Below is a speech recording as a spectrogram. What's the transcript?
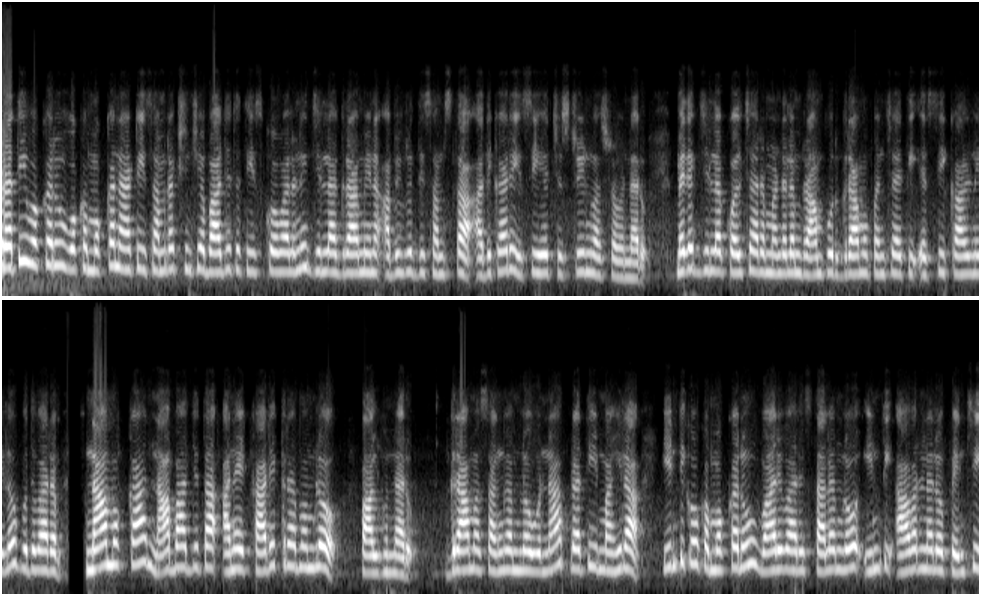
ప్రతి ఒక్కరూ ఒక మొక్క నాటి సంరక్షించే బాధ్యత తీసుకోవాలని జిల్లా గ్రామీణ అభివృద్ధి సంస్థ అధికారి సిహెచ్ శ్రీనివాసరావు అన్నారు. మెదక్ జిల్లా కొల్చార మండలం రాంపూర్ గ్రామ పంచాయతీ ఎస్సీ కాలనీలో బుధవారం నా మొక్క నా బాధ్యత అనే కార్యక్రమంలో పాల్గొన్నారు. గ్రామ సంఘంలో ఉన్న ప్రతి మహిళ ఇంటికొక మొక్కను వారి వారి స్థలంలో ఇంటి ఆవరణలో పెంచి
